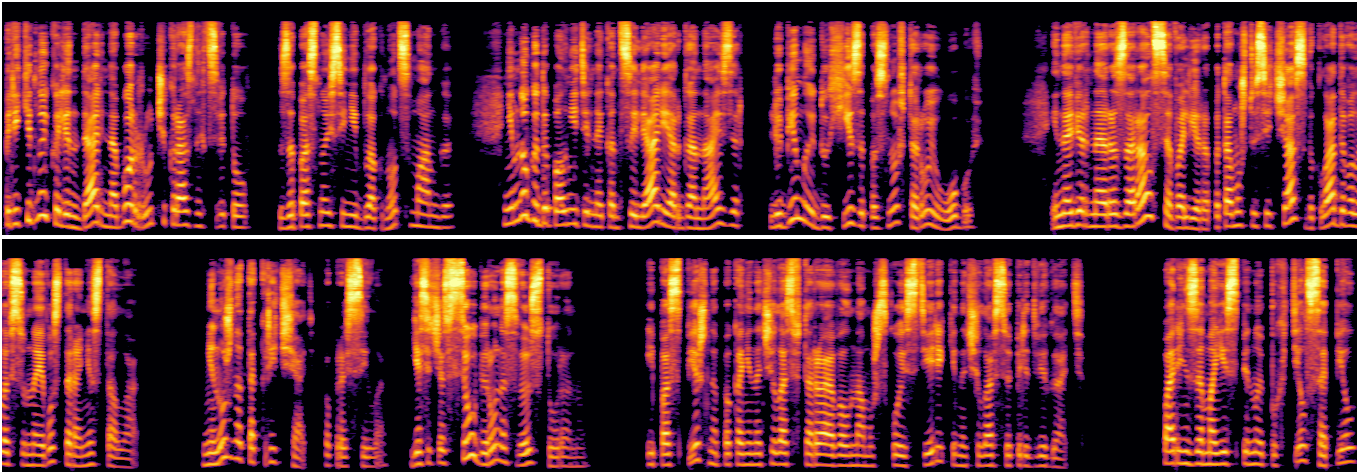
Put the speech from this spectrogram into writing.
Перекидной календарь, набор ручек разных цветов, запасной синий блокнот с манго, немного дополнительной канцелярии, органайзер, любимые духи, запасную вторую обувь. И, наверное, разорался Валера, потому что сейчас выкладывала все на его стороне стола. «Не нужно так кричать», – попросила. «Я сейчас все уберу на свою сторону». И поспешно, пока не началась вторая волна мужской истерики, начала все передвигать. Парень за моей спиной пыхтел, сопел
